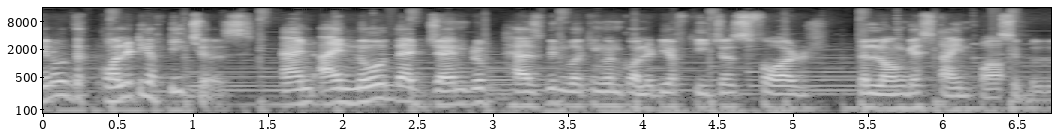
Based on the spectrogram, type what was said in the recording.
you know, the quality of teachers. And I know that Jain Group has been working on quality of teachers for the longest time possible.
